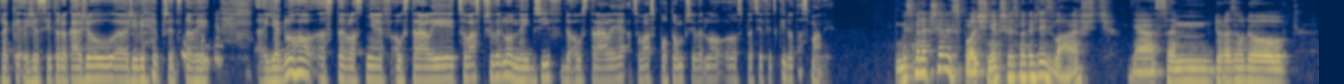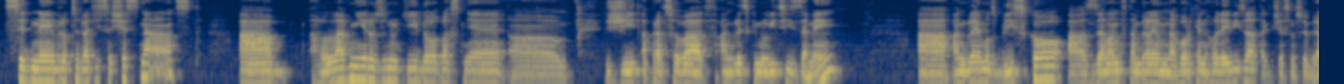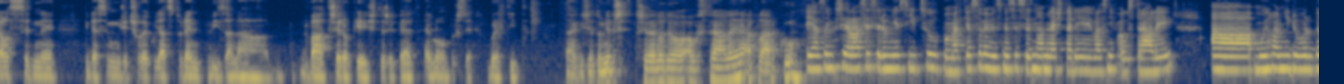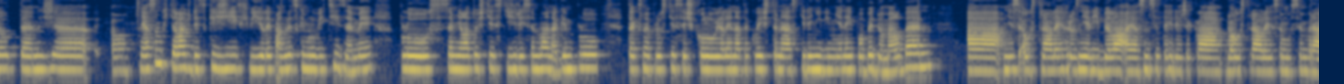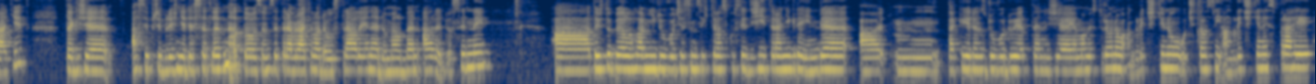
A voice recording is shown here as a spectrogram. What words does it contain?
takže si to dokážou živě představit. Jak dlouho jste vlastně v Austrálii? Co vás přivedlo nejdřív do Austrálie a co vás potom přivedlo specificky do Tasmánie? My jsme nepřijeli společně, přijeli jsme každý zvlášť. Já jsem dorazil do Sydney v roce 2016 a hlavní rozhodnutí bylo vlastně uh, žít a pracovat v anglicky mluvící zemi. A Anglie je moc blízko a Zeland tam bral jenom na work and holiday víza, takže jsem si vybral Sydney, kde si může člověk udělat student víza na dva, tři roky, čtyři, pět, jak dlouho prostě bude chtít. Takže to mě přivedlo do Austrálie a Klárku? Já jsem přijela asi sedm měsíců po Marťasovi, my jsme se seznámili až tady vlastně v Austrálii a můj hlavní důvod byl ten, že já jsem chtěla vždycky žít chvíli v anglicky mluvící zemi, plus jsem měla to štěstí, že když jsem byla na Gimplu, tak jsme prostě se školou jeli na takový 14-denní výměný pobyt do Melbourne a mně se Austrálie hrozně líbila a já jsem si tehdy řekla, do Austrálie se musím vrátit, takže asi přibližně 10 let na to jsem se teda vrátila do Austrálie, ne do Melbourne, ale do Sydney. A takže to byl hlavní důvod, že jsem si chtěla zkusit žít teda někde jinde a mm, taky jeden z důvodů je ten, že já mám vystudovanou angličtinu, učitelství angličtiny z Prahy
